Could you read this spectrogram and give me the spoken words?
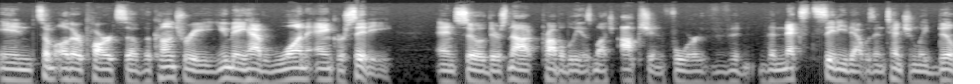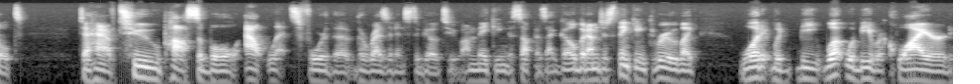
in some other parts of the country, you may have one anchor city and so there's not probably as much option for the the next city that was intentionally built to have two possible outlets for the the residents to go to. I'm making this up as I go, but I'm just thinking through like what it would be what would be required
